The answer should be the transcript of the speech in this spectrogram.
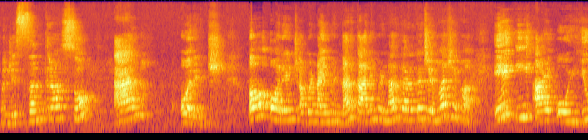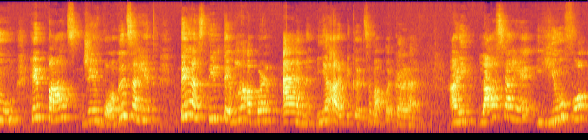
म्हणजे संत्र so an orange a orange आपण नाही म्हणणार का नाही म्हणणार? कारण का जेव्हा जेव्हा A E I O U हे पाच जे वॉबल्स आहेत ते असतील तेव्हा आपण अॅन या आर्टिकलचा वापर करणार. आणि लास्ट आहे यू फॉर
